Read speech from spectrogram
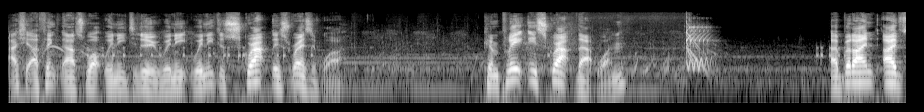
Actually, I think that's what we need to do. We need, we need to scrap this reservoir. Completely scrap that one. Uh, but I, I've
